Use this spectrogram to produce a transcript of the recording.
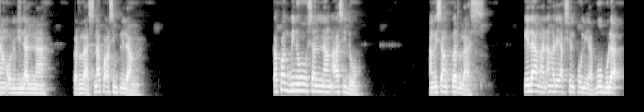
ng original na perlas. Napakasimple lang. Kapag binuhusan ng asido ang isang perlas, kailangan ang reaksyon po niya bubula.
